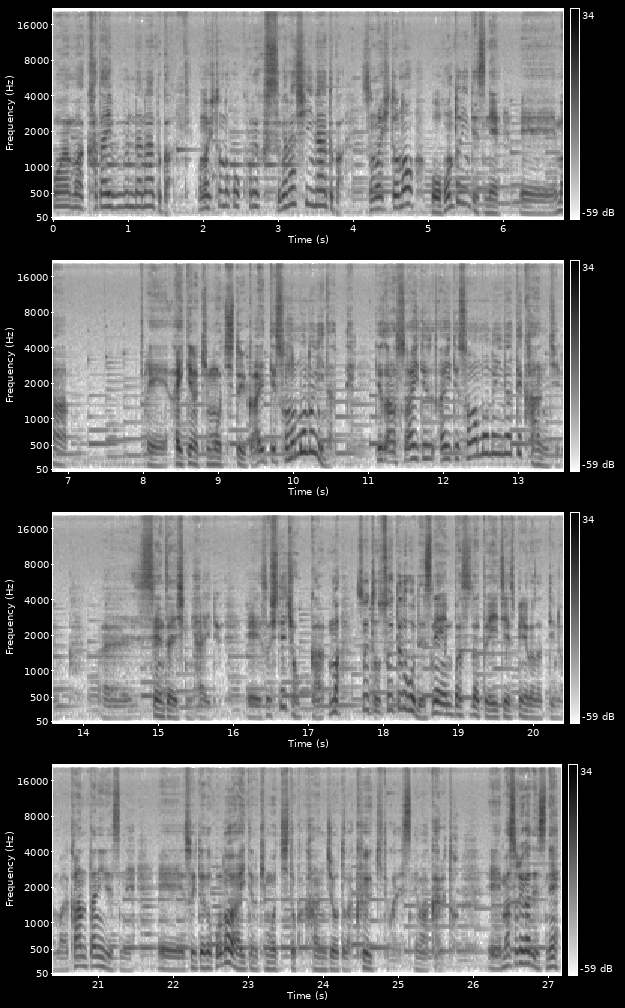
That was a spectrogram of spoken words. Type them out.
こはまあ課題部分だなとかこの人のここれ素晴らしいなとかその人の本当にですね、えー、まあ、えー、相手の気持ちというか相手そのものになってで相手相手そのものになって感じる、え潜在意識に入る。え、そして直感、まあ、そういったそういったところですねエンパスだったり HSP の方っていうのはまあ簡単にですね、え、そういったところの相手の気持ちとか感情とか空気とかですね分かると。えー、まあ、それがですね、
